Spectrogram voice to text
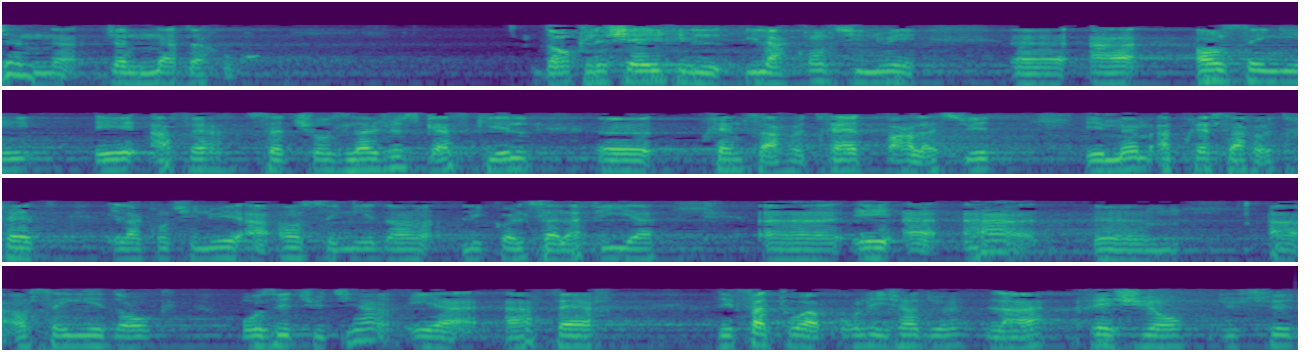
جنة جنته. Donc le cheikh, il, il a continué euh, à enseigner et à faire cette chose-là jusqu'à ce qu'il euh, prenne sa retraite par la suite. Et même après sa retraite, il a continué à enseigner dans l'école salafia euh, et à, à, euh, à, enseigner donc aux étudiants et à, à faire des fatwas pour les gens de la région du sud.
